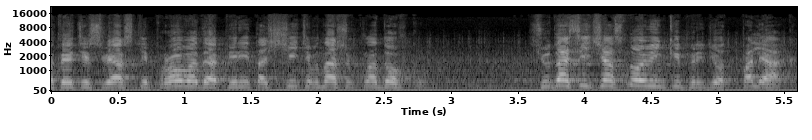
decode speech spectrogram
Вот эти связки провода перетащите в нашу кладовку. Сюда сейчас новенький придет, поляк.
